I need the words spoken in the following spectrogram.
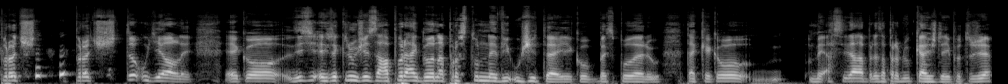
proč, proč to udělali. Jako, když řeknu, že záporák byl naprosto nevyužitý, jako bez spoilerů, tak jako mi asi dá zapravdu každý, protože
